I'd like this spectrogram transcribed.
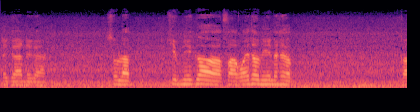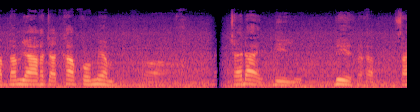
ในการในการสำหรับคลิปนี้ก็ฝากไว้เท่านี้นะครับ กับน้ำยาขจัดคราบโครเมียม ใช้ได้ดีอยู่ดีนะครับใช้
